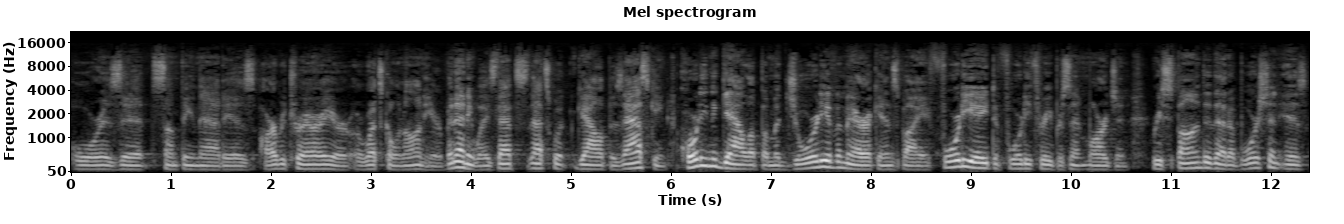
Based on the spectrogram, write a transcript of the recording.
or is it something that is arbitrary or, or what's going on here? But anyways, that's, that's what Gallup is asking. According to Gallup, a majority of Americans by a 48 to 43% margin responded that abortion is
